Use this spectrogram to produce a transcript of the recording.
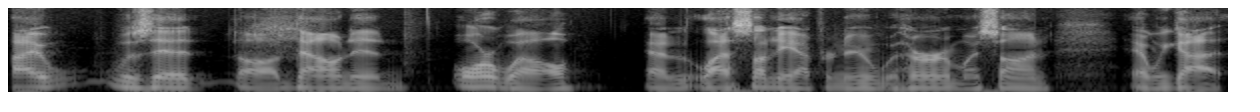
I was at uh, down in Orwell and last Sunday afternoon with her and my son, and we got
